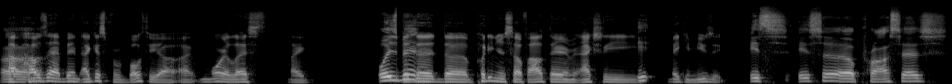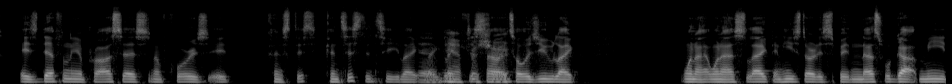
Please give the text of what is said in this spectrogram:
how, how's Uh, that been? I guess for both of y'all, I, more or less, like Well, it's the, been the the putting yourself out there and actually It- making music. it's it's a process. It's definitely a process, and of course, it consist consistency. Like Yeah. like, like for just how I told you, like when I when I slacked and he started spitting, that's what got me.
